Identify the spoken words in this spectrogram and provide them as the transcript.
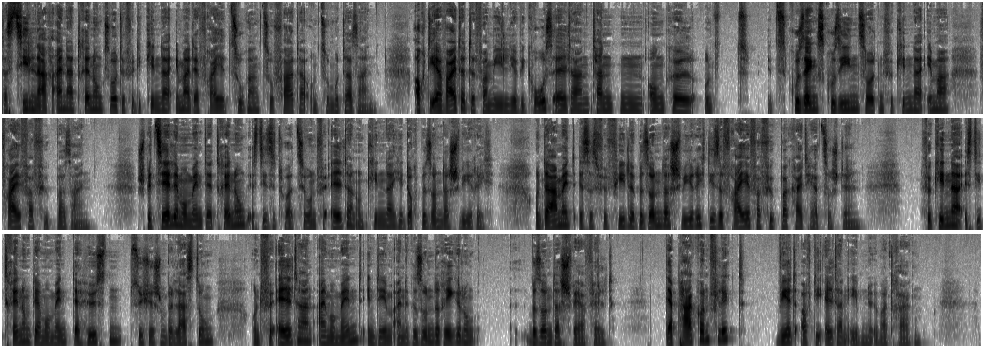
Das Ziel nach einer Trennung sollte für die Kinder immer der freie Zugang zu Vater und zu Mutter sein. Auch die erweiterte Familie wie Großeltern, Tanten, Onkel und Cousins, Cousinen sollten für Kinder immer frei verfügbar sein. Speziell im Moment der Trennung ist die Situation für Eltern und Kinder jedoch besonders schwierig. Und damit ist es für viele besonders schwierig, diese freie Verfügbarkeit herzustellen. Für Kinder ist die Trennung der Moment der höchsten psychischen Belastung und für Eltern ein Moment, in dem eine gesunde Regelung besonders schwer fällt. Der Paarkonflikt wird auf die Elternebene übertragen.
